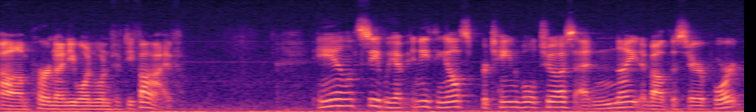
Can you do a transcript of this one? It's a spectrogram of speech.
um, per 91155. And let's see if we have anything else pertainable to us at night about this airport.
